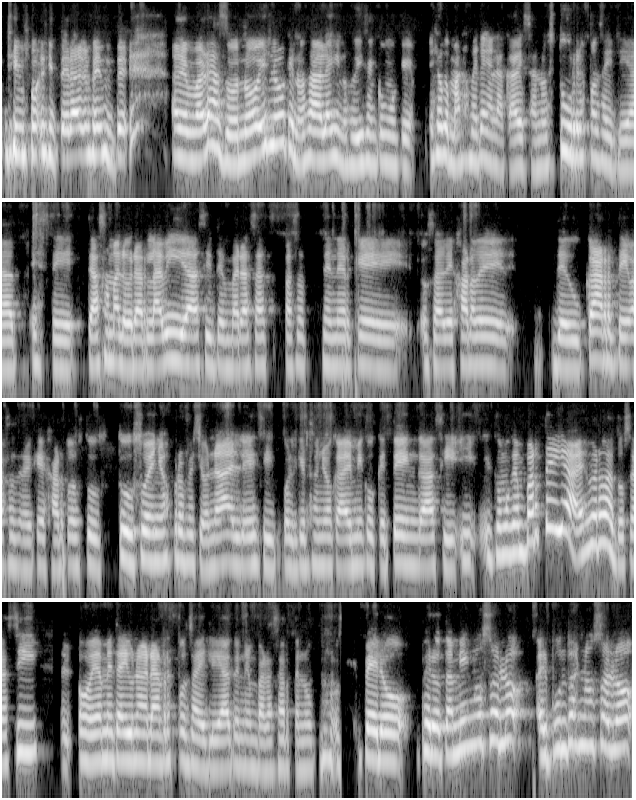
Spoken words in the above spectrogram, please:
tipo, literalmente, al embarazo, ¿no? Es lo que nos hablan y nos dicen como que es lo que más nos meten en la cabeza, no es tu responsabilidad, este, te vas a malograr la vida, si te embarazas vas a tener que, o sea, dejar de, educarte, vas a tener que dejar todos tus, sueños profesionales y cualquier sueño académico que tengas. Y, y, como que en parte ya, es verdad, o sea, sí, obviamente hay una gran responsabilidad en embarazarte, ¿no? Pero, pero también no solo, el punto es no solo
